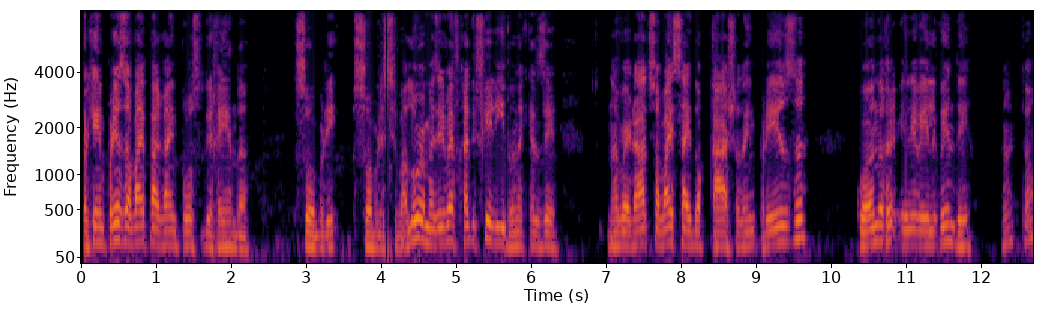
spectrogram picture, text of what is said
Porque a empresa vai pagar imposto de renda sobre, sobre esse valor, mas ele vai ficar diferido, né? Quer dizer, na verdade, só vai sair do caixa da empresa quando ele, ele vender. Né? Então,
